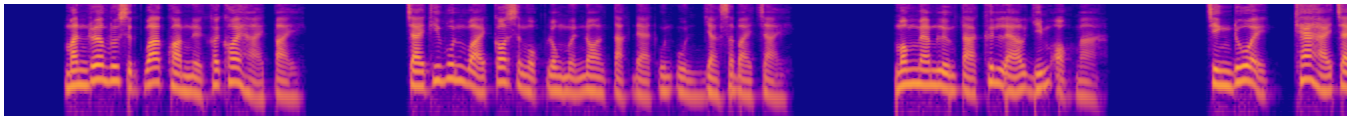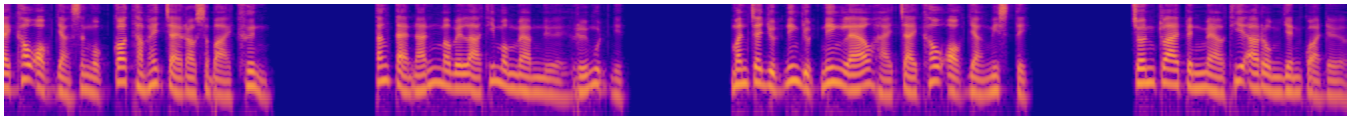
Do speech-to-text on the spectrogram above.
ๆ มันเริ่มรู้สึกว่าความเหนื่อยค่อยๆ หายไป ใจที่วุ่นวายก็สงบลงเหมือนนอนตากแดดอุ่นๆ อย่างสบายใจ มอมแมมลืมตาขึ้นแล้วยิ้มออกมา จริงด้วย แค่หายใจเข้าออกอย่างสงบก็ทำให้ใจเราสบายขึ้น ตั้งแต่นั้นมาเวลาที่มอมแมมเหนื่อยหรือหงุดหงิด มันจะหยุดนิ่งหยุดนิ่งแล้วหายใจเข้าออกอย่างมิสติก จนกลายเป็นแมวที่อารมณ์เย็นกว่าเดิม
